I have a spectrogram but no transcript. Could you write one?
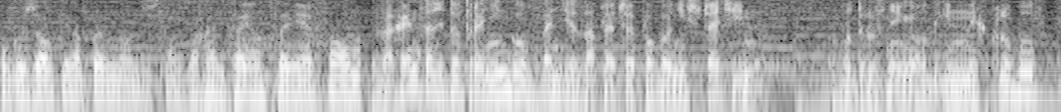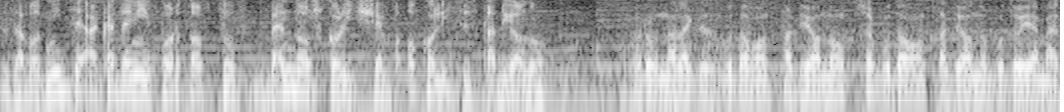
pogorzelki na pewno gdzieś tam zachęcające nie są. Zachęcać do treningów będzie zaplecze Pogoni Szczecin. W odróżnieniu od innych klubów, zawodnicy Akademii Portowców będą szkolić się w okolicy stadionu. równolegle z budową stadionu, przebudową stadionu budujemy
